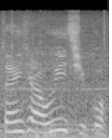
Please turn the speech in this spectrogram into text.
等一下，我们一起过。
